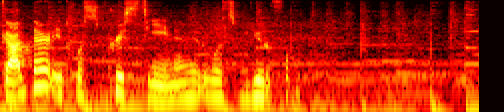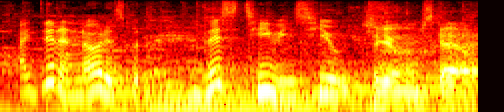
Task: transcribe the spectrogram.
got there, it was pristine and it was beautiful. I didn't notice, but this TV is huge. To give them scale.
